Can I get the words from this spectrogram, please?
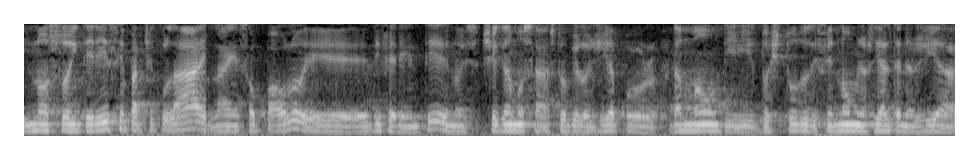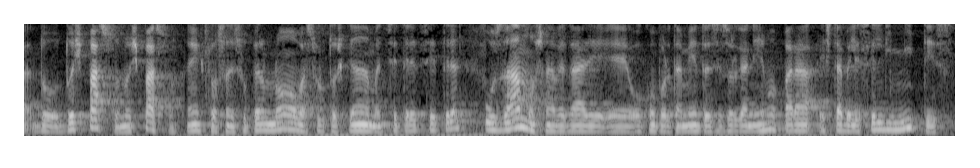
Nosso interesse em particular lá em São Paulo é, é diferente. Nós chegamos à astrobiologia por da mão de, do estudo de fenômenos de alta energia do, do espaço, no espaço, né? explosões supernovas, surtos gama, etc, etc. Usamos, na verdade, é, o comportamento desses organismos para estabelecer limites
